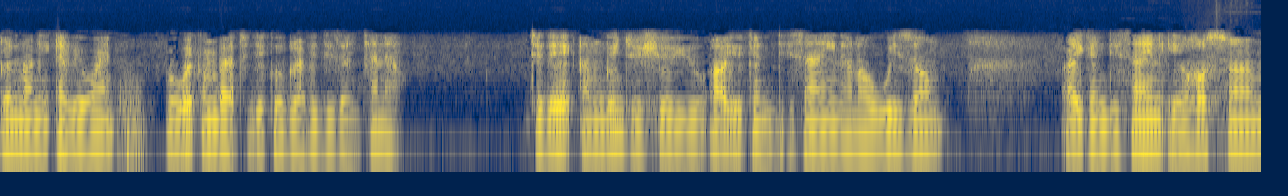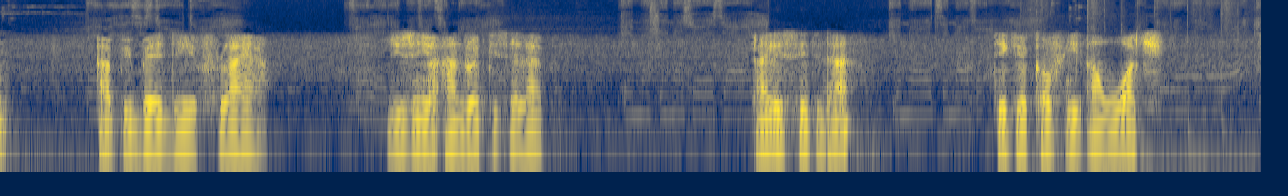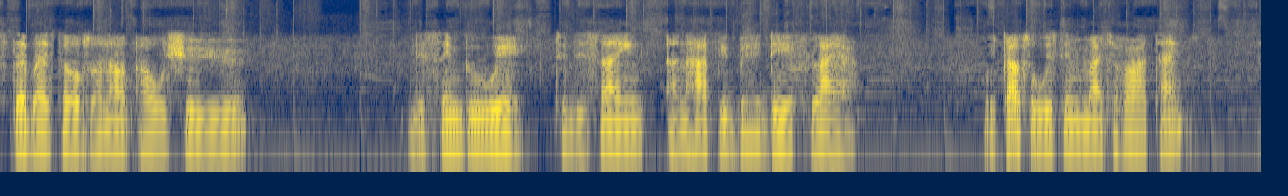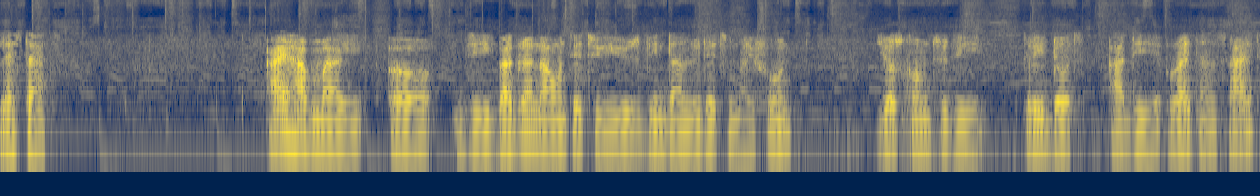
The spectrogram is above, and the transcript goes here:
Good morning everyone. Welcome back to Diko Graphic Design channel. Today I'm going to show you how you can design an awesome how you can design a awesome happy birthday flyer using your Android Pixel app. Kindly sit down, take your coffee and watch step by step so now I will show you the simple way to design an happy birthday flyer. Without wasting much of our time, let's start. I have my uh, the background I wanted to use being downloaded to my phone. Just come to the three dots at the right hand side,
